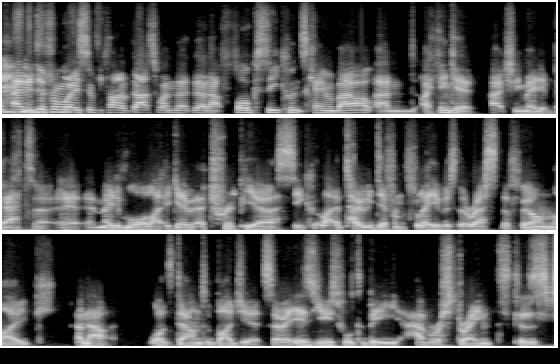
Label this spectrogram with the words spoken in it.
and a different way. So we kind of that's when the, the, that fog sequence came about, and I think it actually made it better. It, it made it more like it gave it a trippier secret, like a totally different flavor to the rest of the film. Like, and that was down to budget, so it is useful to be have restraints because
